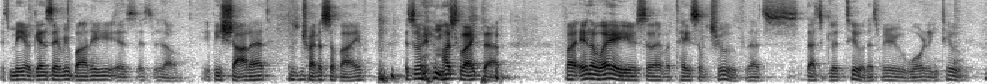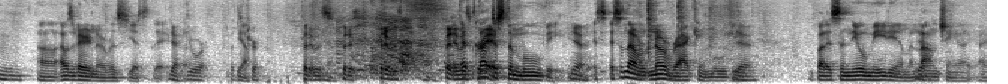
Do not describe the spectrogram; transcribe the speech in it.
It's me against everybody. It's, it's you know, you've been shot at. You Mhm. try to survive. it's very much like that. But in a way, you still have a taste of truth. That's that's good too. That's very rewarding too. Mhm. Uh, I was very nervous yesterday. Yeah, you were. That's yeah. true. But it was, but it, but it was, but it was it's great. not just a movie. Yeah. It's it's a nerve wracking movie. yeah. But it's a new medium and Yeah. launching. I, I,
